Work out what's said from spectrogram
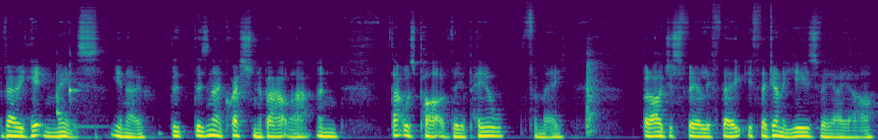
very hit and miss. You know, there's no question about that, and that was part of the appeal for me. But I just feel if they if they're going to use VAR,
